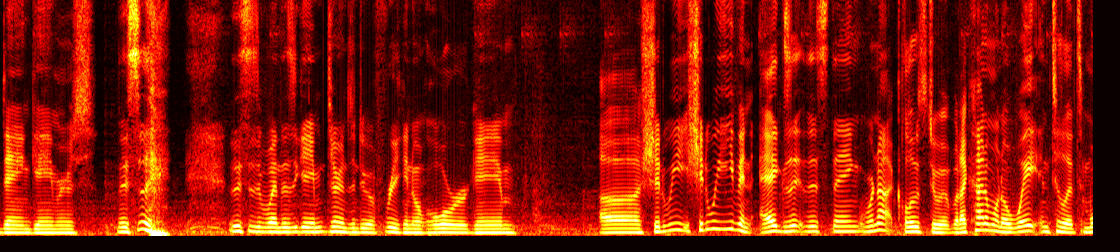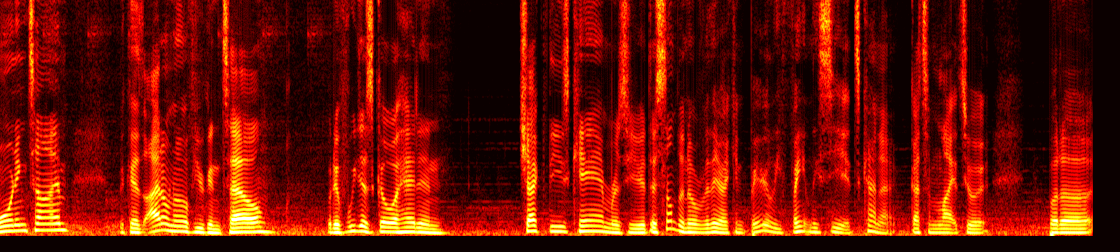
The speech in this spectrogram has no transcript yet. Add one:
Dang gamers. This is this is when this game turns into a freaking horror game. Uh, should we should we even exit this thing? We're not close to it, but I kind of want to wait until it's morning time because I don't know if you can tell, but if we just go ahead and check these cameras here, there's something over there. I can barely faintly see it. It's kind of got some light to it. But uh,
